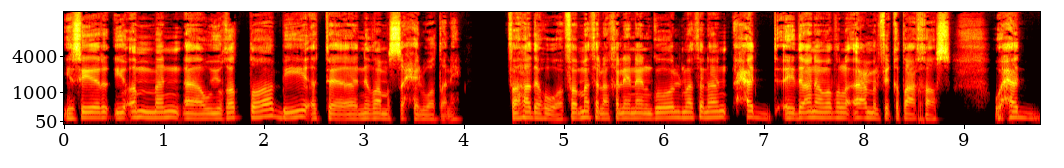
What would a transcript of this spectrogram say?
يصير يؤمن أو يغطى بالنظام الصحي الوطني. فهذا هو. فمثلا خلينا نقول مثلا حد إذا أنا مثلا أعمل في قطاع خاص وحد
